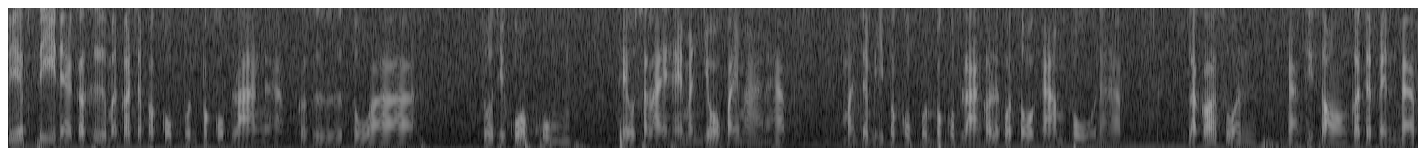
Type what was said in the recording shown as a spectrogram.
DFC เนี่ยก็คือมันก็จะประกบบนประกบล่างนะครับ ก็คือตัวตัวที่ควบคุมเทลสไลด์ให้มันโยกไปมานะครับ มันจะมีประกบบนประกบล่างก็เรียกว่าตัวก้ามปูนะครับ แล้วก็ส่วนแบบที่ 2 ก็จะเป็นแบบ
